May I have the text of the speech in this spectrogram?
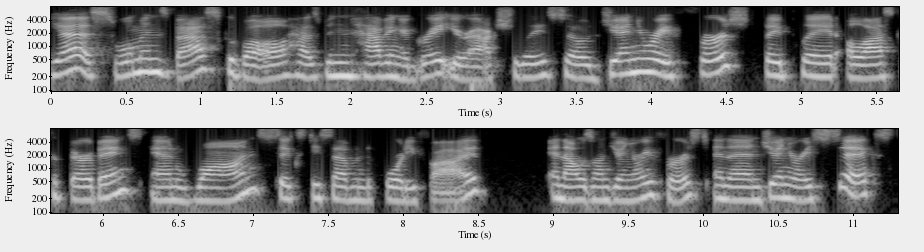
Yes, women's basketball has been having a great year actually. So January 1st, they played Alaska Fairbanks and won 67 to 45, and that was on January 1st. And then January 6th,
